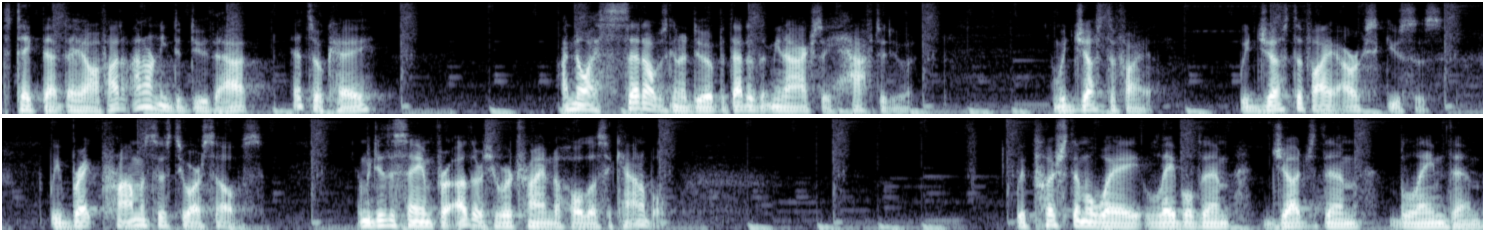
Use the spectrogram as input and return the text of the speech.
to take that day off. I, I don't need to do that. It's okay. I know I said I was going to do it, but that doesn't mean I actually have to do it. And we justify it. We justify our excuses. We break promises to ourselves. And we do the same for others who are trying to hold us accountable. We push them away, label them, judge them, blame them,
